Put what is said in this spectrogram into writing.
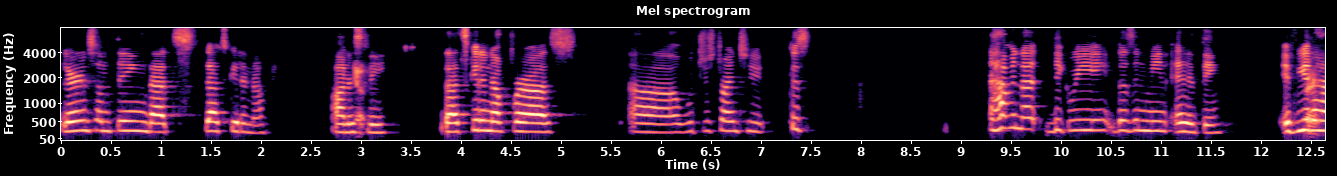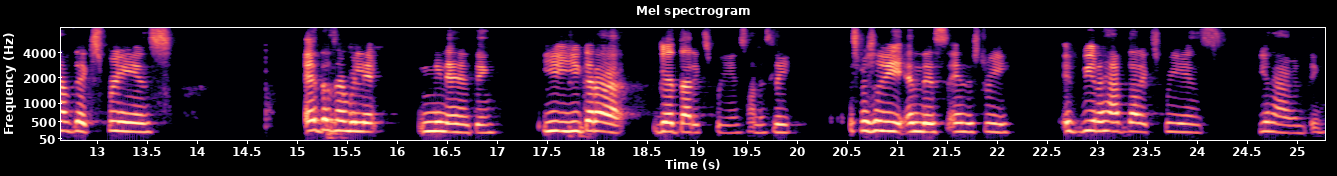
learn something, that's that's good enough. Honestly, yep. that's good enough for us. Uh, we're just trying to, because having that degree doesn't mean anything. If you right. don't have the experience, it doesn't really mean anything. You you mm-hmm. gotta get that experience, honestly especially in this industry. If you don't have that experience, you don't have anything.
